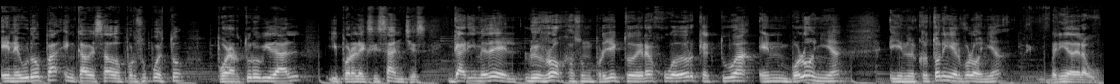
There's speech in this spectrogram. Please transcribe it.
en Europa, encabezados por supuesto por Arturo Vidal y por Alexis Sánchez. Gary Medel, Luis Rojas, un proyecto de gran jugador que actúa en Boloña y en el Crotone y el Boloña, venía de la U.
